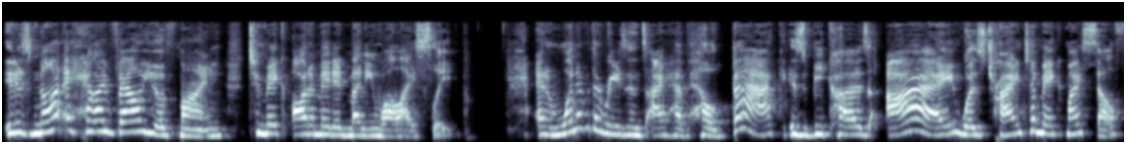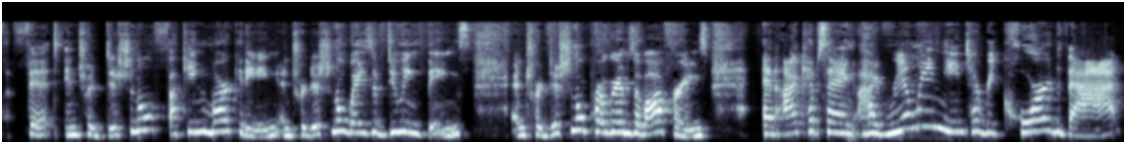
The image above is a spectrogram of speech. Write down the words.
it is not a high value of mine to make automated money while I sleep. And one of the reasons I have held back is because I was trying to make myself fit in traditional fucking marketing and traditional ways of doing things and traditional programs of offerings. And I kept saying, I really need to record that,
